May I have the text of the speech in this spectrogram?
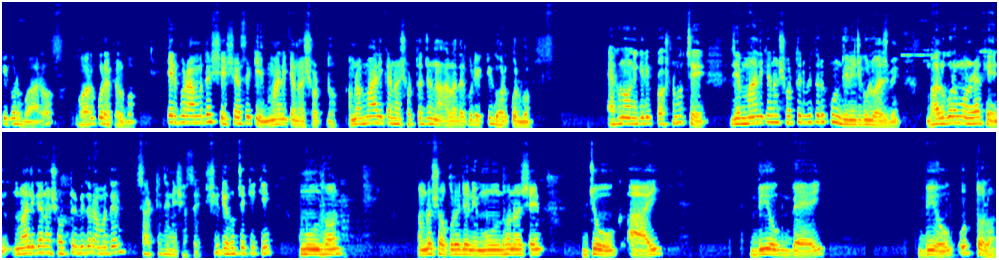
কি করব? আরও ঘর করে ফেলব। এরপর আমাদের শেষে আছে কি? মালিকানা শর্ত। আমরা মালিকানা শর্তের জন্য আলাদা করে একটি ঘর করব। এখন অনেকেরই প্রশ্ন হচ্ছে যে মালিকানা শর্তের ভিতরে কোন জিনিসগুলো আসবে? ভালো করে মনে রাখেন, মালিকানা শর্তের ভিতরে আমাদের চারটি জিনিস আছে। সেটি হচ্ছে কি কি? মূলধন। আমরা সকলে জানি মূলধন আসে, যোগ, আয়, বিয়োগ, ব্যয়, বিয়োগ, উত্তোলন।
